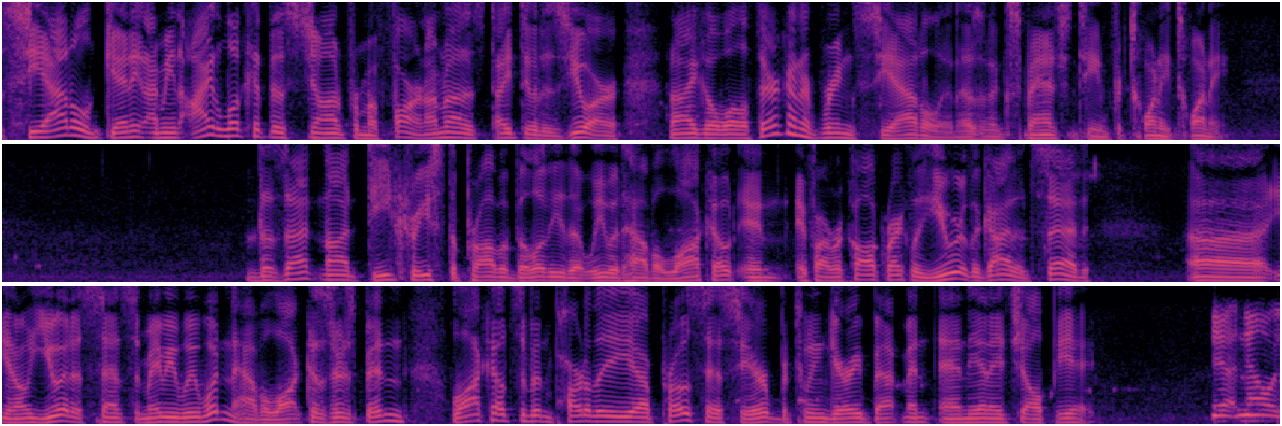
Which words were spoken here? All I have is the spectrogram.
Seattle getting? I mean, I look at this, John, from afar, and I'm not as tight to it as you are, and I go, well, if they're going to bring Seattle in as an expansion team for 2020, does that not decrease the probability that we would have a lockout? And if I recall correctly, you were the guy that said uh, you know, you had a sense that maybe we wouldn't have a lock because there's been lockouts have been part of the uh, process here between Gary Bettman and the NHLPA. Yeah. Now,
